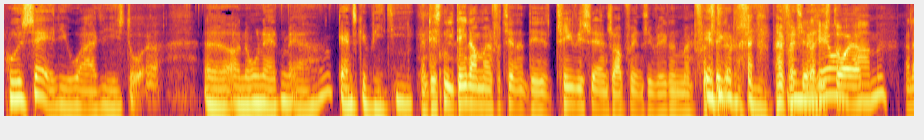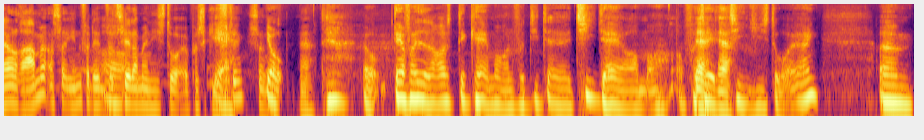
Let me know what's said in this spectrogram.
hovedsageligt uartige historier, øh, og nogle af dem er ganske vittige. Men det er sådan ideen om, at man fortæller, det er tv-seriens opfindelse i virkeligheden. Man Ja, fortæller, det du sige. man fortæller laver en historier. ramme, Man laver en ramme, og så inden for den Og- fortæller man historier på skift, Ja, ikke? Sådan, jo. Ja. Jo, derfor hedder også Decameron, for de der 10 dage om at, at fortælle Ja, ja. 10 historier. Ikke? Um,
